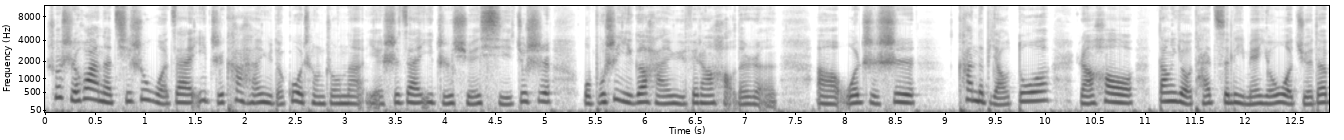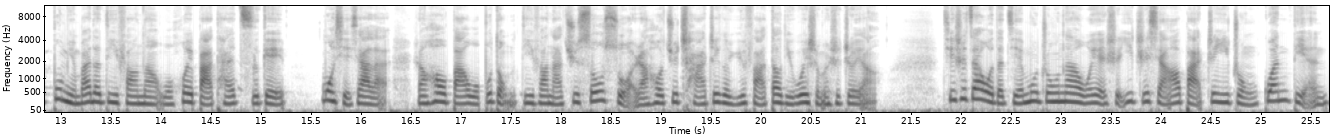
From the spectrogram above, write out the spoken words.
说实话呢，其实我在一直看韩语的过程中呢，也是在一直学习。就是我不是一个韩语非常好的人，啊，我只是。看的比较多，然后当有台词里面有我觉得不明白的地方呢，我会把台词给默写下来，然后把我不懂的地方拿去搜索，然后去查这个语法到底为什么是这样。其实，在我的节目中呢，我也是一直想要把这一种观点。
